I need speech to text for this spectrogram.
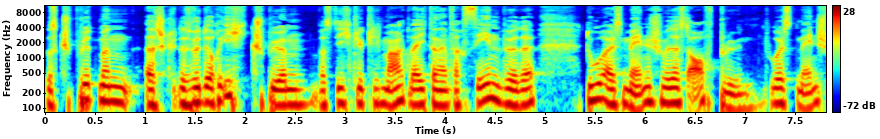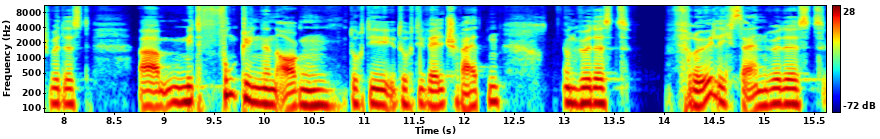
Das spürt man, das würde auch ich spüren, was dich glücklich macht, weil ich dann einfach sehen würde, du als Mensch würdest aufblühen. Du als Mensch würdest äh, mit funkelnden Augen durch die, durch die Welt schreiten und würdest fröhlich sein, würdest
